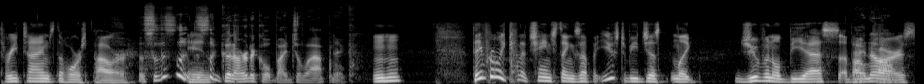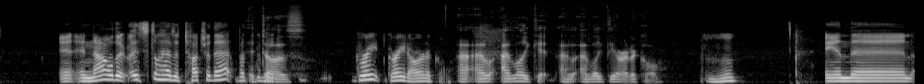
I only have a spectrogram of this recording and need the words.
three times the horsepower. So this is a, this is a good article by Jalopnik. hmm They've really kind of changed things up. It used to be just like juvenile BS about cars, and, and now it still has a touch of that. But It does. Great, great article. I, I, I like it. I, I like the article. And then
